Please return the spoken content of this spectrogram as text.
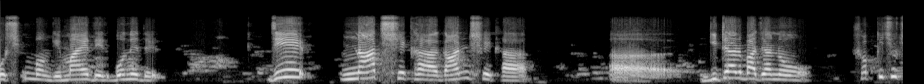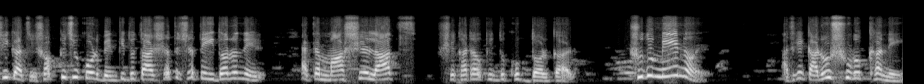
পশ্চিমবঙ্গে মায়েদের, বোনেদের, যে নাচ শেখা, গান শেখা গিটার বাজানো, সবকিছু ঠিক আছে, সবকিছু করবেন, কিন্তু তার সাথে সাথে এই ধরনের একটা মার্শাল আর্টস শেখাটাও কিন্তু খুব দরকার। শুধু মেয়ে নয়, আজকে কারোর সুরক্ষা নেই,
